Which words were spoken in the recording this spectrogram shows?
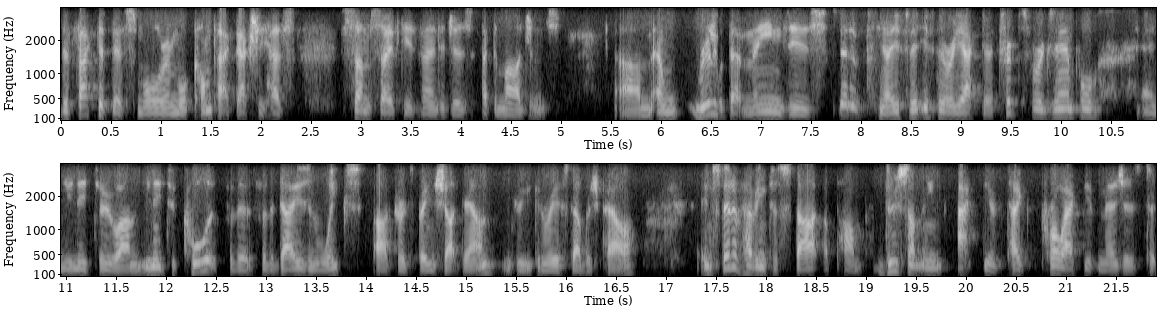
the fact that they're smaller and more compact actually has some safety advantages at the margins. Um, and really what that means is instead of, you know, if the, if the reactor trips, for example, and you need to um, you need to cool it for the for the days and weeks after it's been shut down until you can re-establish power instead of having to start a pump, do something active, take proactive measures to,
